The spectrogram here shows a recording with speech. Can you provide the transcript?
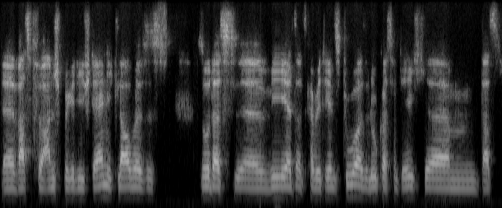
äh, was für Ansprüche die stellen. Ich glaube, es ist so, dass äh, wir jetzt als Kapitänsduo, also Lukas und ich, ähm, das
